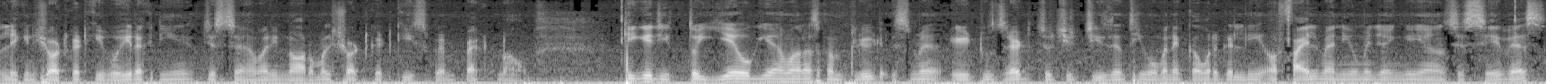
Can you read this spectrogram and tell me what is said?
लेकिन शॉर्टकट की वही रखनी है, जिससे हमारी नॉर्मल शॉर्टकट की इस पर इम्पैक्ट ना हो। ठीक है जी तो ये हो गया हमारा कंप्लीट इसमें ए टू जेड जो चीज़ें थी, वो मैंने कवर कर ली और फ़ाइल मेन्यू में जाएँगे यहाँ से सेव एस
